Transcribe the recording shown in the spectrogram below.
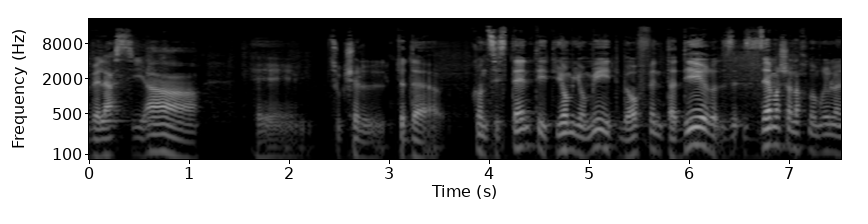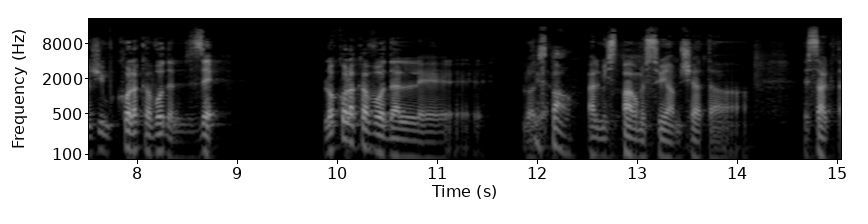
ולעשייה אה, סוג של, אתה יודע, קונסיסטנטית, יומיומית, באופן תדיר, זה, זה מה שאנחנו אומרים לאנשים, כל הכבוד על זה. לא כל הכבוד על, אה, לא מספר. יודע, על מספר מסוים שאתה השגת.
